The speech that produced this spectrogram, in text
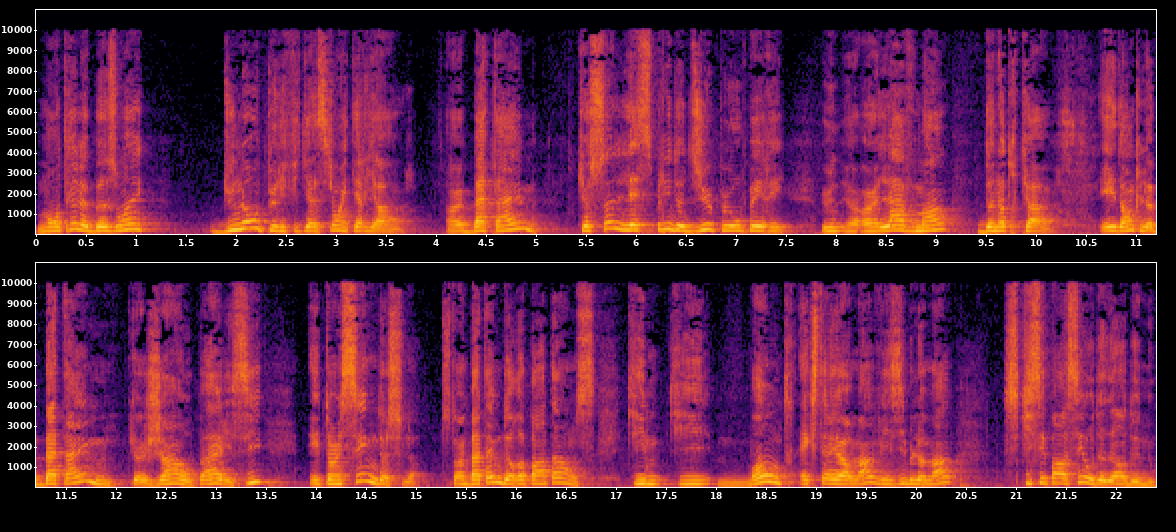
montrait le besoin d'une autre purification intérieure, un baptême que seul l'Esprit de Dieu peut opérer, un lavement de notre cœur. Et donc le baptême que Jean opère ici, est un signe de cela. C'est un baptême de repentance qui, qui montre extérieurement, visiblement, ce qui s'est passé au-dedans de nous.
